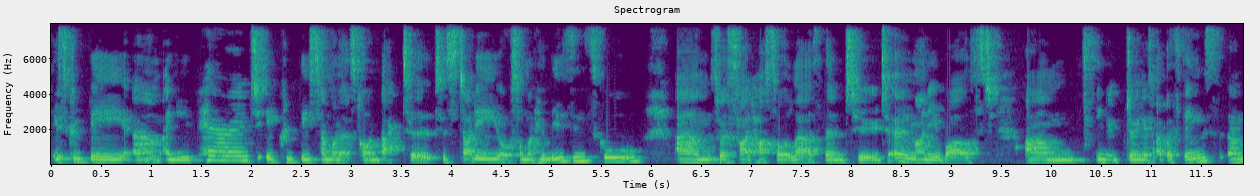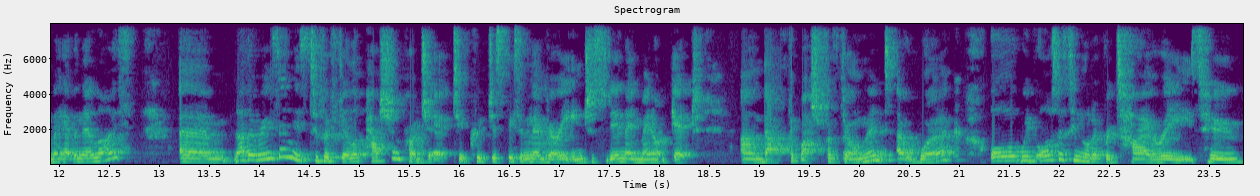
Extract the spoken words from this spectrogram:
this could be um, a new parent, it could be someone that's gone back to, to study or someone who is in school. Um, so a side hustle allows them to, to earn money whilst um, you know doing those other things um, they have in their life. Um, another reason is to fulfill a passion project. It could just be something they're very interested in. They may not get um, that much fulfillment at work. Or we've also seen a lot of retirees who,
